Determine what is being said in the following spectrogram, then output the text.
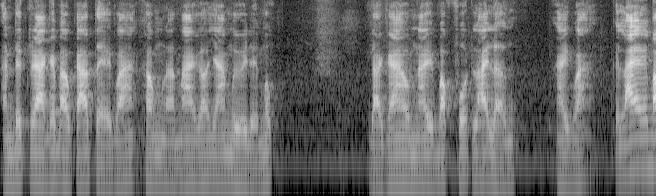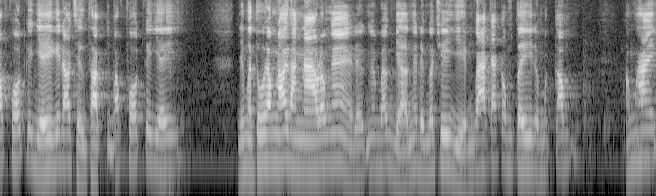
anh Đức ra cái báo cáo tệ quá, không là mai có giá 10 để múc. Đại ca hôm nay bóc phốt lái lợn. Hay quá. Cái lái, bóc phốt cái gì? Cái đó sự thật chứ bóc phốt cái gì? nhưng mà tôi không nói thằng nào đâu nghe. Đừng bớt giận, đừng có suy diện qua các công ty rồi mất công. Không hay.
